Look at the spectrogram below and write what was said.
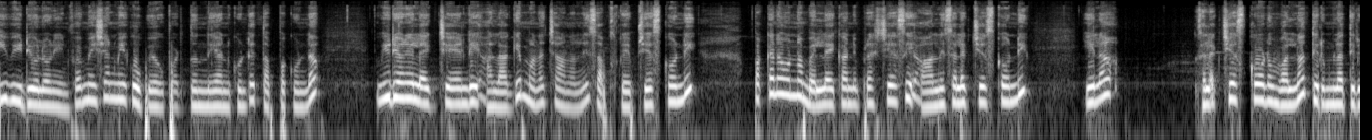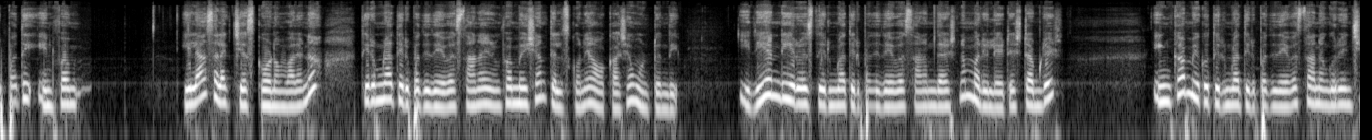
ఈ వీడియోలోని ఇన్ఫర్మేషన్ మీకు ఉపయోగపడుతుంది అనుకుంటే తప్పకుండా వీడియోని లైక్ చేయండి అలాగే మన ఛానల్ని సబ్స్క్రైబ్ చేసుకోండి. పక్కన ఉన్న బెల్ ఐకాన్ని ప్రెస్ చేసి ఆల్ని సెలెక్ట్ చేసుకోండి. ఇలా సెలెక్ట్ చేసుకోవడం వలన తిరుమల తిరుపతి ఇన్ఫర్మ్ ఇలా సెలెక్ట్ చేసుకోవడం వలన తిరుమల తిరుపతి దేవస్థానం ఇన్ఫర్మేషన్ తెలుసుకునే అవకాశం ఉంటుంది. ఇది అండి ఈరోజు తిరుమల తిరుపతి దేవస్థానం దర్శనం మరియు లేటెస్ట్ అప్డేట్స్ ఇంకా మీకు తిరుమల తిరుపతి దేవస్థానం గురించి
